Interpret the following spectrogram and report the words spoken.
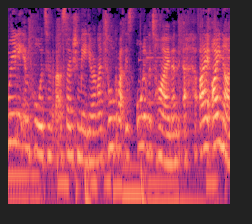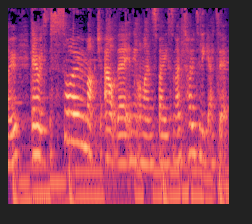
Really important about social media, and I talk about this all of the time, and uh, I, I know there is so much out there in the online space, and I totally get it.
